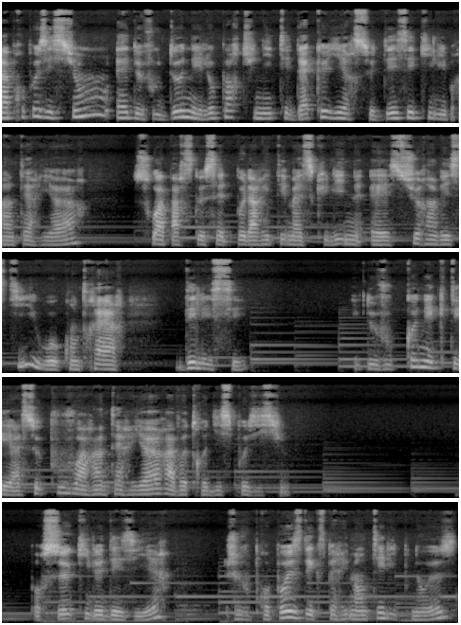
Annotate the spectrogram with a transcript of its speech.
Ma proposition est de vous donner l'opportunité d'accueillir ce déséquilibre intérieur, soit parce que cette polarité masculine est surinvestie ou au contraire délaissée, et de vous connecter à ce pouvoir intérieur à votre disposition. Pour ceux qui le désirent, je vous propose d'expérimenter l'hypnose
